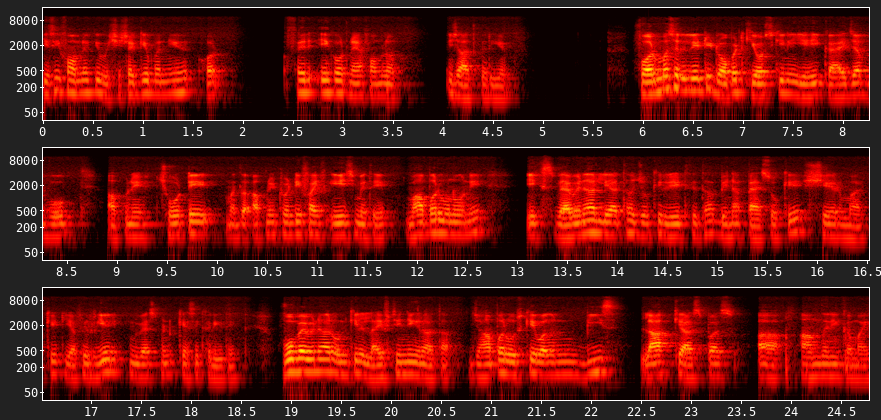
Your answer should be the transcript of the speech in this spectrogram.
किसी फॉर्मूले की विशेषज्ञ बनिए और फिर एक और नया फॉर्मूला ईजाद करिए। फॉर्मर से रिलेटेड रॉबर्ट क्योस्की ने यही कहा है, जब वो अपने छोटे मतलब अपने ट्वेंटी फाइव एज में थे, वहाँ पर उन्होंने एक वेबिनार लिया था जो कि रिलेटेड था बिना पैसों के शेयर मार्केट या फिर रियल इन्वेस्टमेंट कैसे खरीदें। वो वेबिनार उनके लिए लाइफ चेंजिंग रहा था, जहाँ पर उसके बाद उन्होंने बीस लाख के आसपास आमदनी कमाई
